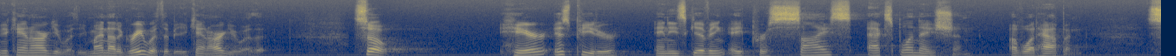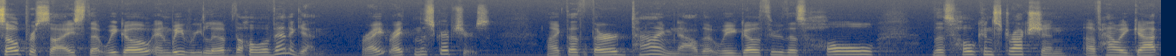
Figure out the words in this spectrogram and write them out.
You can't argue with it. You might not agree with it, but you can't argue with it. So, here is Peter, and he's giving a precise explanation of what happened. So precise that we go and we relive the whole event again, right? Right in the scriptures. Like the third time now that we go through this whole this whole construction of how he got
